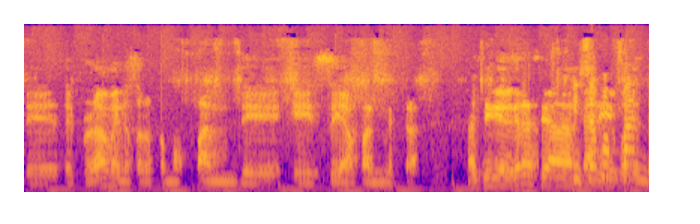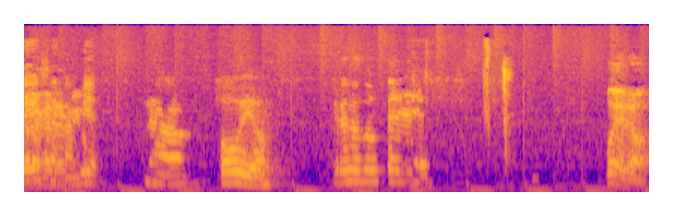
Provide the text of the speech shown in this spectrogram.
de- del programa y nosotros somos fan de que sea fan nuestra. Así que gracias, Y Cari, somos por fan de estar acá ella en el vivo. también. No, Obvio. gracias a ustedes. Bueno,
